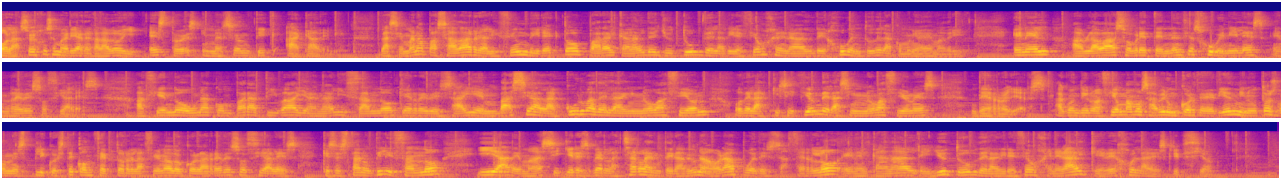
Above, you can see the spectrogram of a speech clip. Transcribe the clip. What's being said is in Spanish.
Hola, soy José María Regalado y esto es Inmersión TIC Academy. La semana pasada realicé un directo para el canal de YouTube de la Dirección General de Juventud de la Comunidad de Madrid en él hablaba sobre tendencias juveniles en redes sociales, haciendo una comparativa y analizando qué redes hay en base a la curva de la innovación o de la adquisición de las innovaciones de Rogers. A continuación vamos a ver un corte de 10 minutos donde explico este concepto relacionado con las redes sociales que se están utilizando y además si quieres ver la charla entera de una hora puedes hacerlo en el canal de YouTube de la Dirección General que dejo en la descripción.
